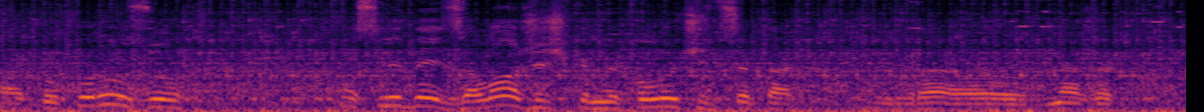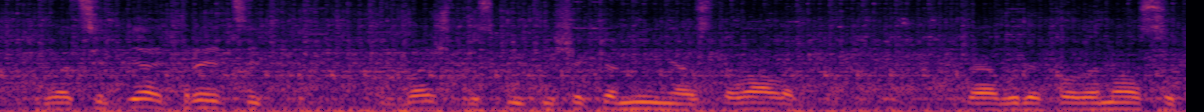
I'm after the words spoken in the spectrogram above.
А кукурузу слідить за ложечками, вийде так в межах 25-30. Бачите, скільки ще каміння оставало, треба буде повиносити.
